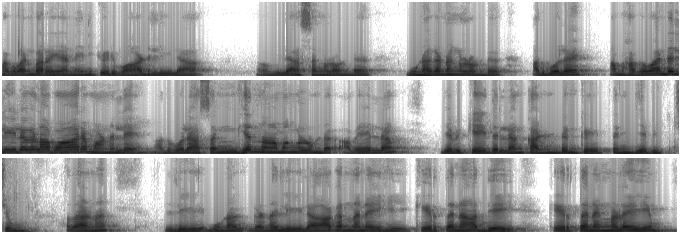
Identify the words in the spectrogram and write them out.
ഭഗവാൻ പറയുകയാണ് എനിക്ക് ഒരുപാട് ലീല വിലാസങ്ങളുണ്ട് ഗുണഗണങ്ങളുണ്ട്. അതുപോലെ ആ ഭഗവാന്റെ ലീലകൾ അപാരമാണല്ലേ? അതുപോലെ അസംഖ്യം നാമങ്ങളുണ്ട്. അവയെല്ലാം ജപിക്കുക ഇതെല്ലാം കണ്ടും കേട്ടും ജപിച്ചും. അതാണ് ലീ ഗുണഗണ ലീലാകർണനൈഹി കീർത്തനാദ്യൈ കീർത്തനങ്ങളെയും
